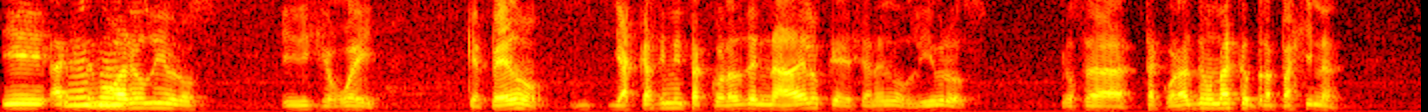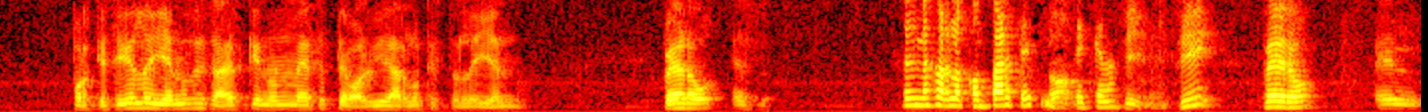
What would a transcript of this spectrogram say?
Y aquí tengo varios libros y dije, güey, ¿qué pedo? Ya casi ni te acuerdas de nada de lo que decían en los libros. O sea, te acuerdas de una que otra página. Porque sigues leyendo si sabes que en un mes se te va a olvidar lo que estás leyendo. Pero es, Entonces mejor lo compartes y no, se te queda. Sí, sí, pero el,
